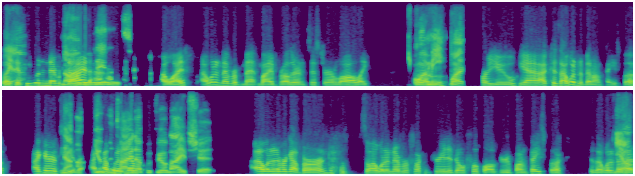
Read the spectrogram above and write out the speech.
Like Yeah. if he would have never No, died, really I- is. my wife, I would have never met my brother and sister in law, like Or me. What? or you. Yeah, because I wouldn't have been on Facebook. I guarantee Nah, you that. I, you've I been would have tied never, up with real life shit. I would have never got burned. So I would have never fucking created no football group on Facebook because I would have never Yep. had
